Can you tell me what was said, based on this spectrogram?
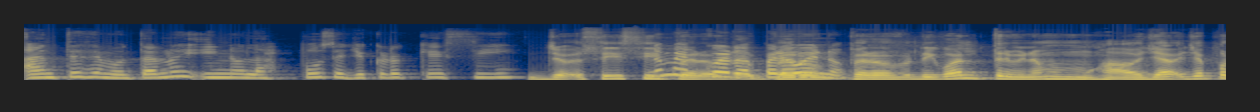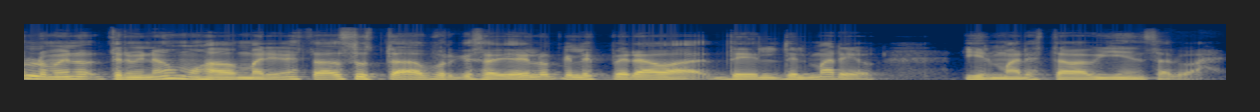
antes de montarnos y nos las puse. Yo creo que sí. Yo, sí, sí, No me pero, acuerdo, pero bueno. Pero igual terminamos mojados. Ya, ya por lo menos terminamos mojados. Mariana estaba asustada porque sabía lo que le esperaba del, del mareo. Y el mar estaba bien salvaje.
